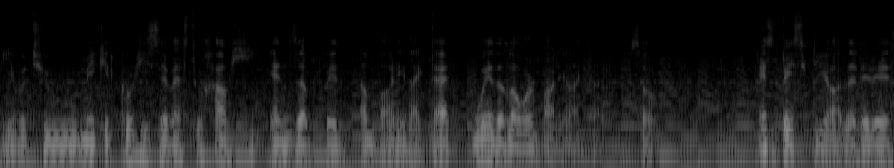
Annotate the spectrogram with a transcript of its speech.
be able to make it cohesive as to how he ends up with a body like that with a lower body like that. So it's basically all that it is.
